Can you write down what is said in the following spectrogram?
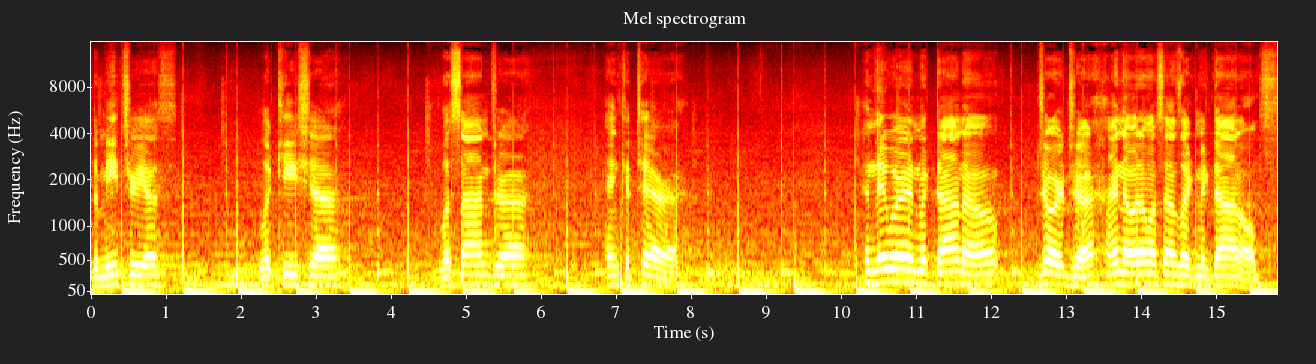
Demetrius, Lakeisha, Lysandra, and Katera. And they were in McDonough, Georgia. I know it almost sounds like McDonald's.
